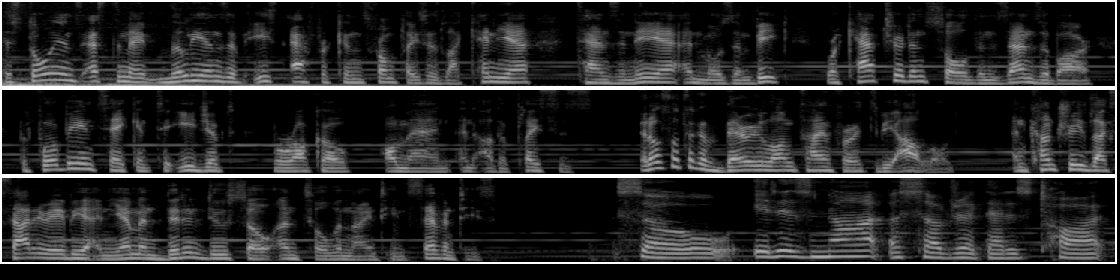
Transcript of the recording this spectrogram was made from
Historians estimate millions of East Africans from places like Kenya, Tanzania, and Mozambique were captured and sold in Zanzibar before being taken to Egypt, Morocco, Oman, and other places. It also took a very long time for it to be outlawed, and countries like Saudi Arabia and Yemen didn't do so until the 1970s. So it is not a subject that is taught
